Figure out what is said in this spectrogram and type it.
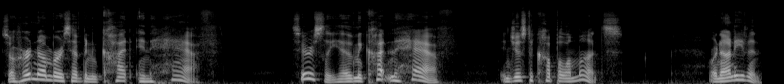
So her numbers have been cut in half. Seriously, have been cut in half in just a couple of months. Or not even.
